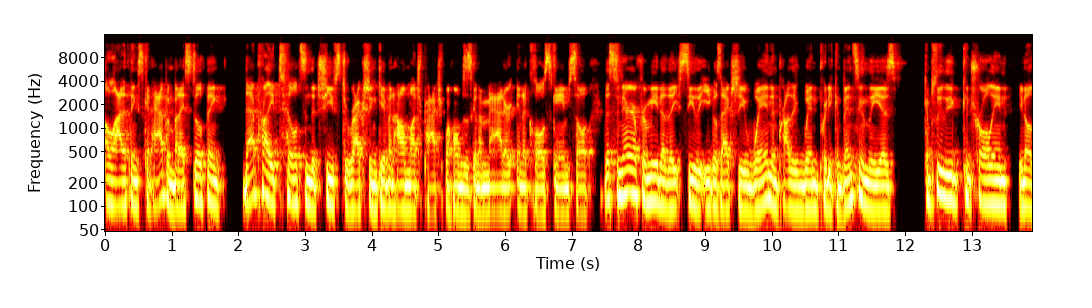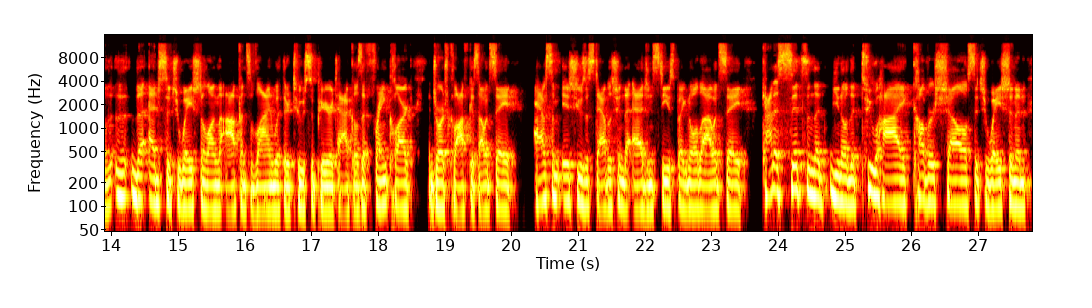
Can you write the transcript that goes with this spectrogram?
a lot of things can happen. But I still think that probably tilts in the Chiefs' direction, given how much Patrick Mahomes is going to matter in a close game. So the scenario for me to see the Eagles actually win and probably win pretty convincingly is completely controlling, you know, the, the, edge situation along the offensive line with their two superior tackles. If Frank Clark and George Karlaftis, I would say have some issues establishing the edge. And Steve Spagnuolo, I would say, kind of sits in the you know the too high cover shell situation and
